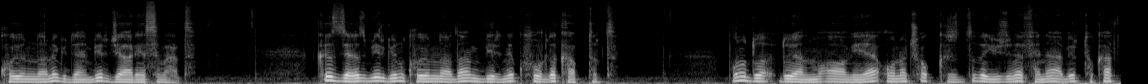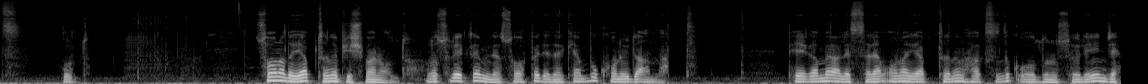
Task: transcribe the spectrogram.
koyunlarını güden bir cariyesi vardı. Kızcağız bir gün koyunlardan birini kurda kaptırdı. Bunu du- duyan Muaviye ona çok kızdı ve yüzüne fena bir tokat vurdu. Sonra da yaptığını pişman oldu. Resul-i Ekrem ile sohbet ederken bu konuyu da anlattı. Peygamber aleyhisselam ona yaptığının haksızlık olduğunu söyleyince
